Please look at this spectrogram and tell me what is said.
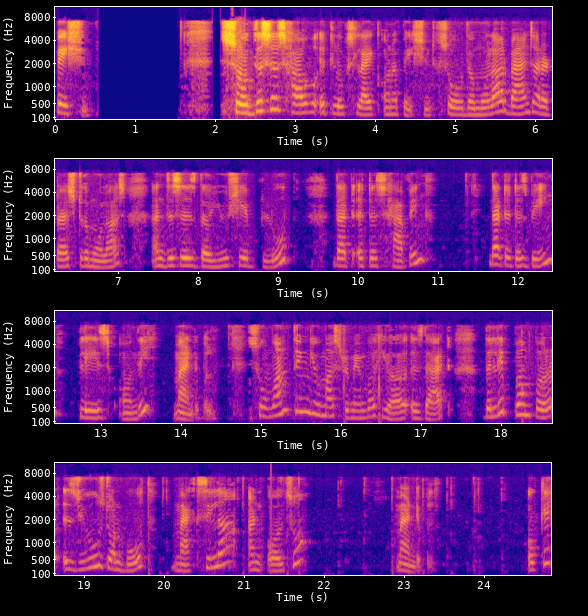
patient. So this is how it looks like on a patient. So the molar bands are attached to the molars and this is the U-shaped loop that it is having that it is being placed on the mandible. So one thing you must remember here is that the lip bumper is used on both maxilla and also mandible. Okay.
